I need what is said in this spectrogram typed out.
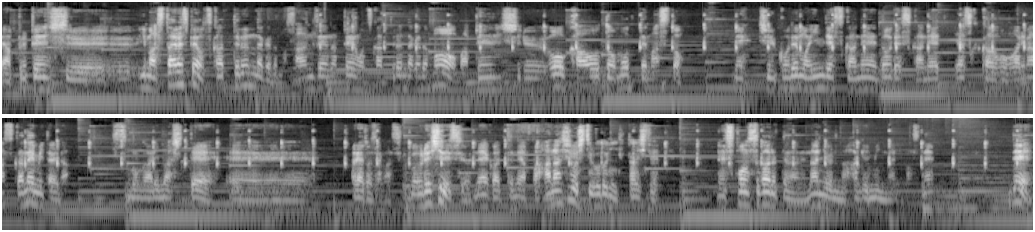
Apple Pencil、今スタイルスペンを使ってるんだけども、3000円のペンを使ってるんだけども、まあ、ペンシルを買おうと思ってますと。ね、中古でもいいんですかね？どうですかね？安く買う方法ありますかね？みたいな質問がありまして、えー、ありがとうございます。嬉しいですよね。こうやってね、やっぱ話をしてることに対して、レスポンスがあるっていうのはね、何よりの励みになりますね。で、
